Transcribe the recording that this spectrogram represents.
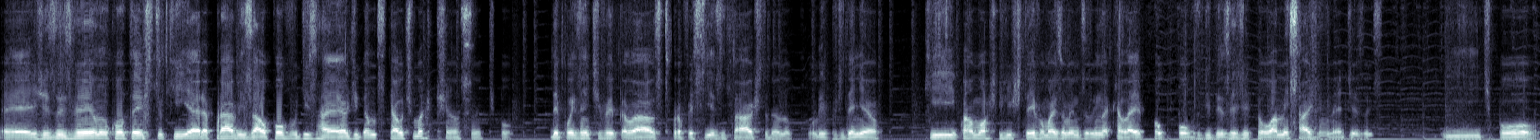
é, Jesus veio num contexto que era para avisar o povo de Israel, digamos que a última chance, né? Tipo, depois a gente vê pelas profecias e tal, estudando o livro de Daniel, que com a morte de Estevão, mais ou menos ali naquela época, o povo de Deus rejeitou a mensagem, né, de Jesus. E, tipo,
